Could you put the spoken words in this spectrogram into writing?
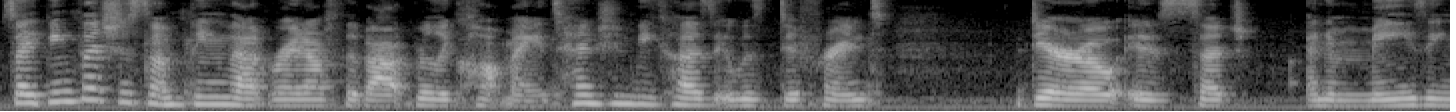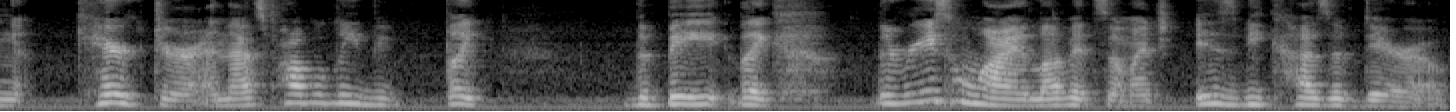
So I think that's just something that right off the bat really caught my attention because it was different. Darrow is such an amazing character and that's probably the, like the bait like the reason why I love it so much is because of Darrow.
